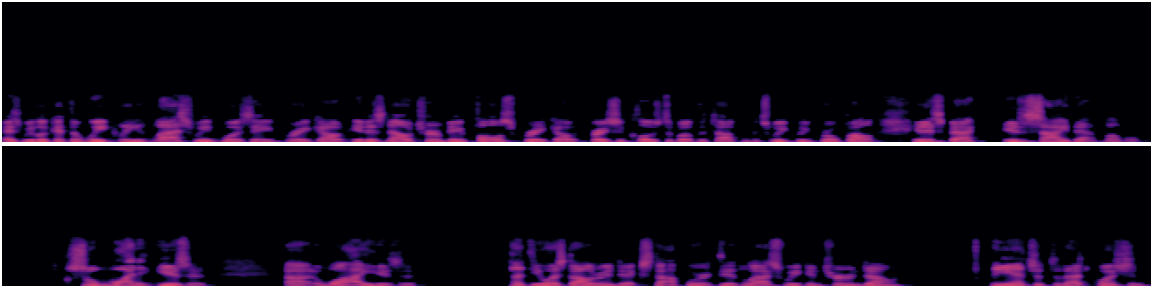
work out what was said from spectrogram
As we look at the weekly, last week was a breakout. It is now termed a false breakout. Price had closed above the top of its weekly profile, and it's back inside that level. So what is it? Uh, why is it that the U.S. dollar index stopped where it did last week and turned down? The answer to that question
